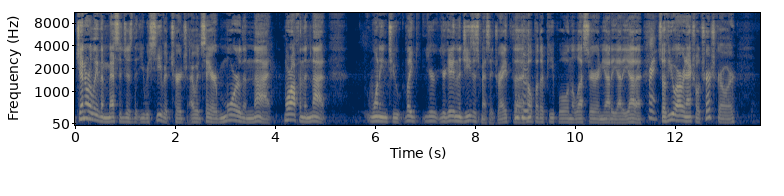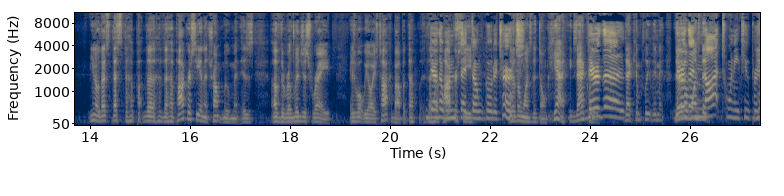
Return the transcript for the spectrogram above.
generally the messages that you receive at church, I would say, are more than not, more often than not, wanting to like you're you're getting the Jesus message, right? The mm-hmm. help other people and the lesser and yada yada yada. Right. So if you are an actual churchgoer, you know that's that's the the the hypocrisy in the Trump movement is of the religious right is what we always talk about, but the, the They're the ones that don't go to church. They're the ones that don't. Yeah, exactly. They're the- that completely. ma- They're, the, ones not twenty two percent.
